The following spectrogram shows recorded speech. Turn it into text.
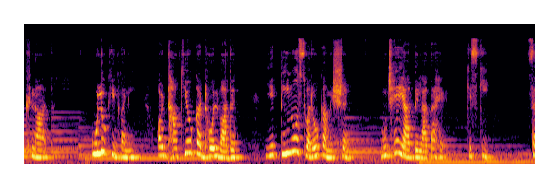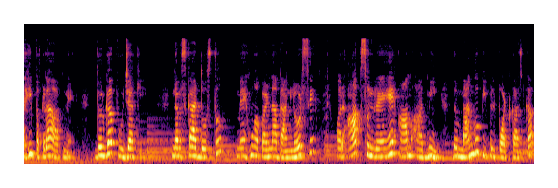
शंखनाद उलू की ध्वनि और ढाकियों का ढोल वादन, ये तीनों स्वरों का मिश्रण मुझे याद दिलाता है। किसकी? सही पकड़ा आपने, दुर्गा पूजा की। नमस्कार दोस्तों, मैं हूँ अपर्णा बैंगलोर से और आप सुन रहे हैं आम आदमी, द मैंगो पीपल पॉडकास्ट का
